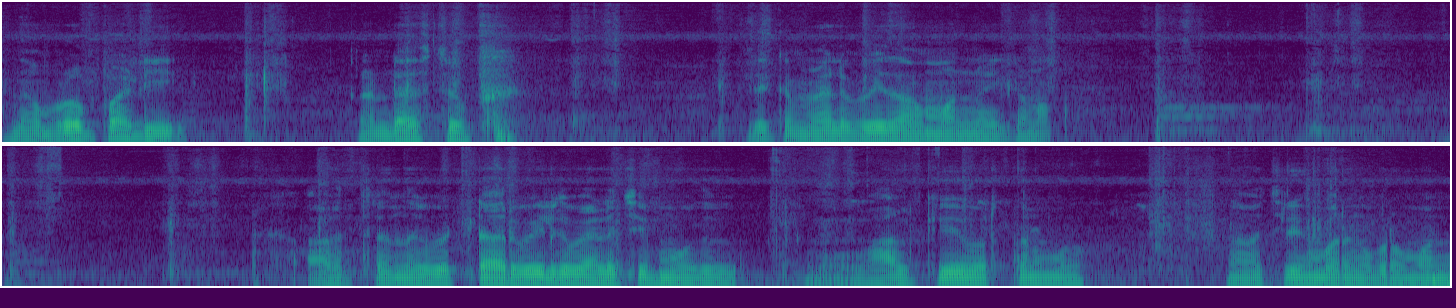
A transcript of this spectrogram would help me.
என்ன ப்ரோ படி. ரெண்டாவது ஸ்டெப் இதுக்கு மேலே போய் தான் மண் வைக்கணும். காலத்தில் இந்த வெட்டார் வெயிலுக்கு வேலை செய்யும் போது வாழ்க்கையே ஒருத்தனம் ப்ரோ நான் வச்சுருக்கேன் பாருங்கள் அப்புறம் மண்.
